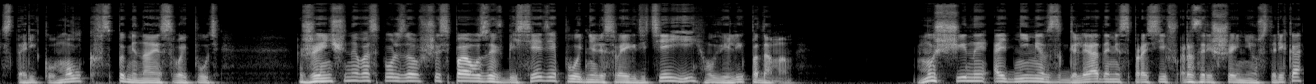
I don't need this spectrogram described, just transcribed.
Старик умолк, вспоминая свой путь. Женщины, воспользовавшись паузой в беседе, подняли своих детей и увели по домам. Мужчины, одними взглядами спросив разрешения у старика,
